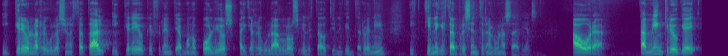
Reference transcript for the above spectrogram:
y creo en la regulación estatal y creo que frente a monopolios hay que regularlos y el Estado tiene que intervenir y tiene que estar presente en algunas áreas. Ahora, también creo que,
